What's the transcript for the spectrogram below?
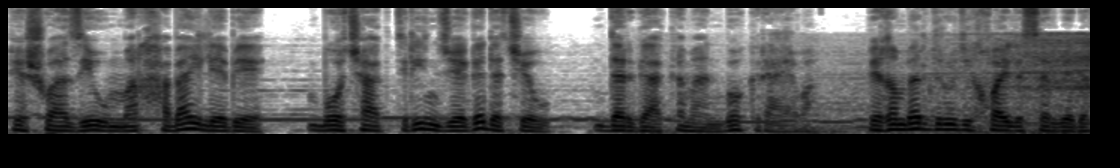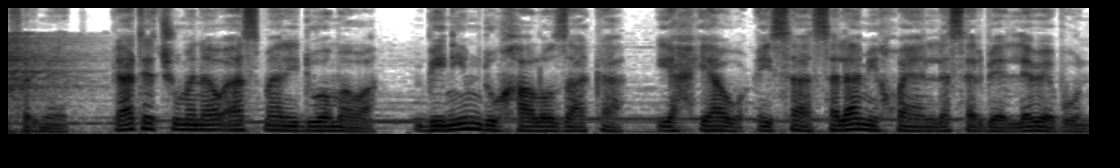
پێشوازی و مەرحەبای لێبێ بۆ چاکترین جێگە دەچێ و دەرگاکەمان بۆ کرایەوە پێغەمبەر درودی خی لەسەر بێ دەفەرمێت کاتێ چوومە ناو ئاسمانی دووەمەوە بینیم دوو خاڵۆزاکە یەحیا و عیسا سەلامی خۆیان لەسەر بێت لەوێ بوون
